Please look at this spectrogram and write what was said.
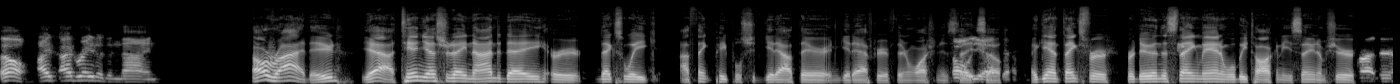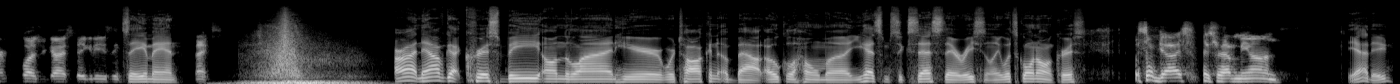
Oh, I, I'd rate it a nine. All right, dude. Yeah, ten yesterday, nine today, or next week. I think people should get out there and get after if they're in Washington oh, State. Oh yeah, so definitely. again, thanks for for doing this thing, man, and we'll be talking to you soon. I'm sure. All right, man. Pleasure, guys. Take it easy. See you, man. Thanks. All right, now I've got Chris B on the line here. We're talking about Oklahoma. You had some success there recently. What's going on, Chris? What's up, guys? Thanks for having me on. Yeah, dude,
